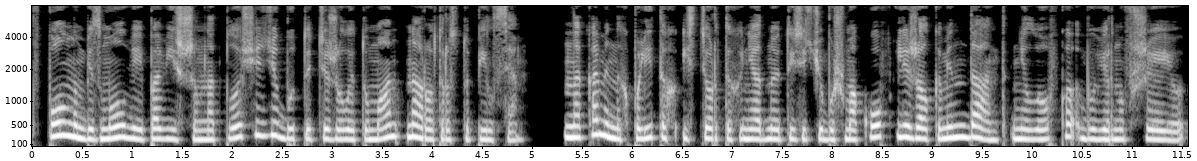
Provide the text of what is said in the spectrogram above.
В полном безмолвии, повисшем над площадью, будто тяжелый туман, народ расступился. На каменных плитах, истертых не одной тысячу башмаков, лежал комендант, неловко вывернув шею,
